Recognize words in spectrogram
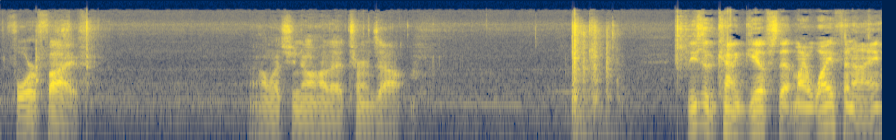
four or five. I'll let you know how that turns out. These are the kind of gifts that my wife and I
